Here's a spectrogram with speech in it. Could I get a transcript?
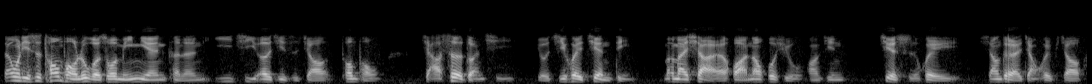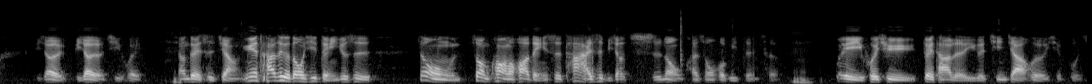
但问题是，通膨如果说明年可能一季、二季之交，通膨假设短期有机会见顶，慢慢下来的话，那或许黄金届时会相对来讲会比较、比较、比较有机会。相对是这样，因为它这个东西等于就是这种状况的话，等于是它还是比较持那种宽松货币政策，会会去对它的一个金价会有一些波及。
